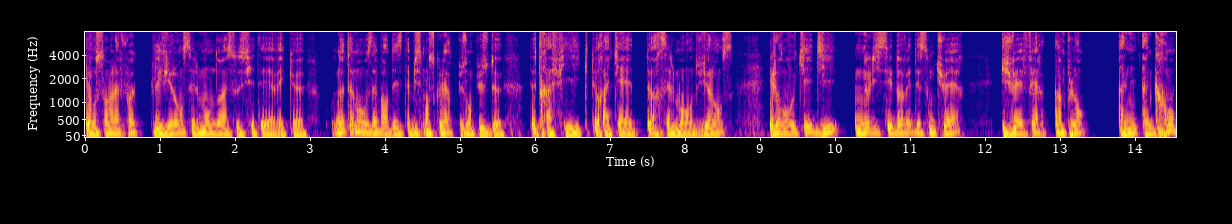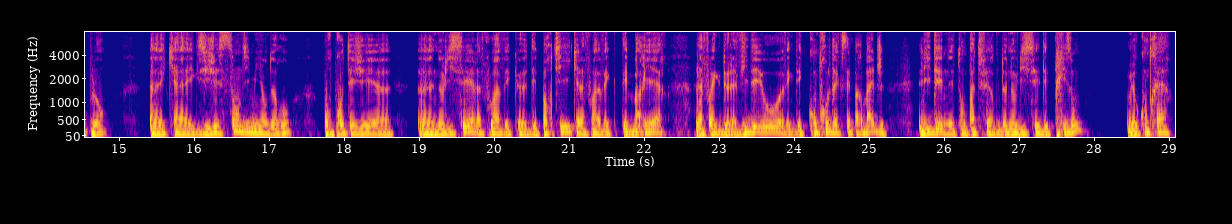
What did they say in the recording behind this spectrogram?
et on sent à la fois que les violences elles montent dans la société avec euh, notamment aux abords des établissements scolaires de plus en plus de, de trafic, de raquettes, de harcèlement, de violence. Et Laurent Wauquiez dit nos lycées doivent être des sanctuaires. Je vais faire un plan, un, un grand plan qui a exigé 110 millions d'euros pour protéger euh, nos lycées, à la fois avec euh, des portiques, à la fois avec des barrières, à la fois avec de la vidéo, avec des contrôles d'accès par badge. L'idée n'étant pas de faire de nos lycées des prisons, mais au contraire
